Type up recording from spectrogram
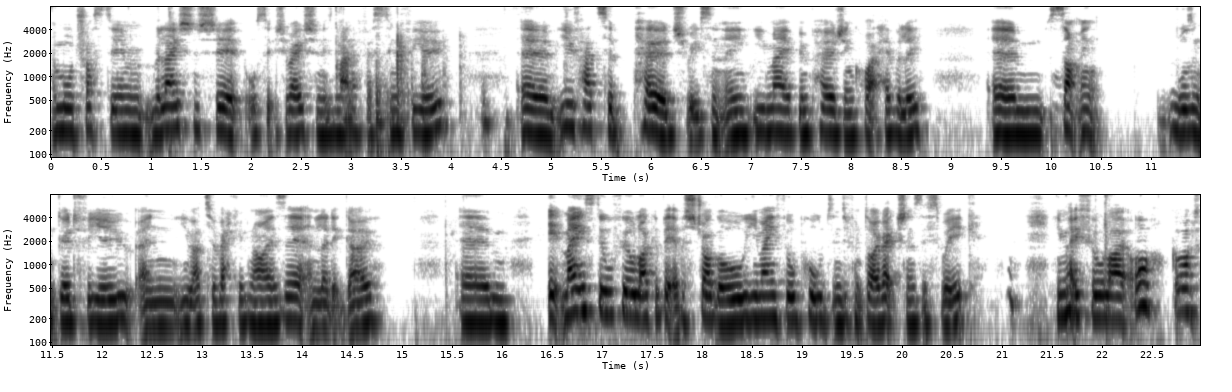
A more trusting relationship or situation is manifesting for you. Um, you've had to purge recently. You may have been purging quite heavily um, something wasn't good for you and you had to recognise it and let it go. Um, it may still feel like a bit of a struggle. You may feel pulled in different directions this week. you may feel like, oh God,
